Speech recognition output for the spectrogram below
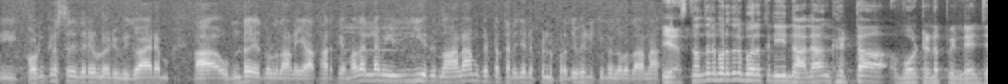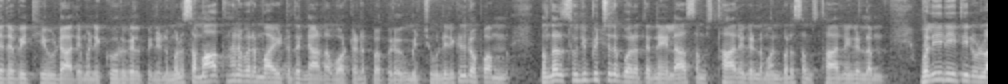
ഈ കോൺഗ്രസിനെതിരെയുള്ള ഒരു വികാരം ഉണ്ട് എന്നുള്ളതാണ് യാഥാർത്ഥ്യം. അതെല്ലാം ഈ ഒരു നാലാം ഘട്ട തെരഞ്ഞെടുപ്പിൽ പ്രതിഫലിക്കുമെന്നുള്ളതാണ് പറഞ്ഞതുപോലെ തന്നെ ഈ നാലാം ഘട്ട വോട്ടെടുപ്പിന്റെ ജനവിധിയുടെ ആദ്യ മണിക്കൂറുകൾ പിന്നിടുമ്പോൾ സമാധാനപരമായിട്ട് തന്നെയാണ് വോട്ടെടുപ്പ് പുരോഗമിച്ചുകൊണ്ടിരിക്കുന്നതിനൊപ്പം നന്ദൻ സൂചിപ്പിച്ചതുപോലെ തന്നെ എല്ലാ സംസ്ഥാനങ്ങളിലും ഒൻപത് സംസ്ഥാനങ്ങളിലും വലിയ രീതിയിലുള്ള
